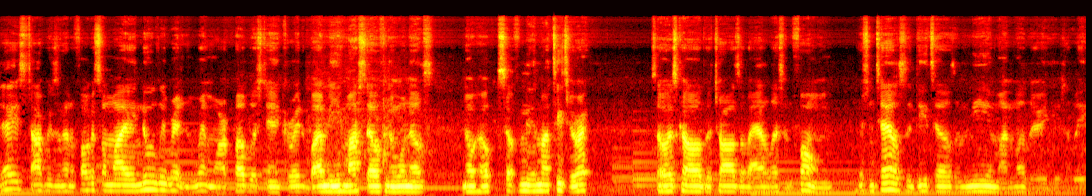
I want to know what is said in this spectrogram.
Today's topic is going to focus on my newly written memoir published and created by me, myself, no one else, no help except for me and my teacher, right? So it's called The Trials of Adolescent Phone, which entails the details of me and my mother, usually,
